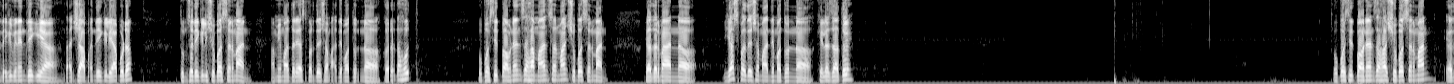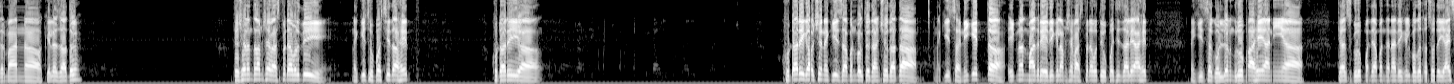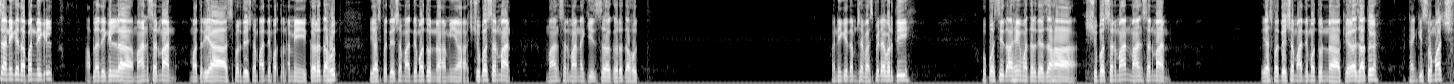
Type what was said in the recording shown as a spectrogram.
देखील विनंती की दाजी आपण देखील या पुढं. तुमचं देखील शुभ सन्मान आम्ही मात्र या स्पर्धेच्या माध्यमातून करत आहोत. उपस्थित पाहुण्यांचा हा मान सन्मान शुभ सन्मान या दरम्यान या स्पर्धेच्या माध्यमातून केला जातोय. उपस्थित पाहुण्यांचा हा शुभ सन्मान या दरम्यान केला जातोय. त्याच्यानंतर आमच्या व्यासपीठावरती नक्कीच उपस्थित आहेत. खुटारी खुटारी गावचे नक्कीच आपण बघतो दानशोदाता नक्कीच निकेत एकनाथ मात्रे हे देखील आमच्या व्यासपीठावरती उपस्थित झाले आहेत. नक्कीच गोल्डन ग्रुप आहे आणि त्याच ग्रुपमध्ये आपण त्यांना देखील बघत असतो. तर यायचं अनिकेत आपण देखील आपला देखील मान सन्मान मात्र या स्पर्धेच्या माध्यमातून आम्ही करत आहोत. या स्पर्धेच्या माध्यमातून आम्ही शुभ सन्मान मान सन्मान नक्कीच करत आहोत. अनिकेत आमच्या व्यासपीठावरती उपस्थित आहे मात्र त्याचा हा शुभ सन्मान मान सन्मान या स्पर्धेच्या माध्यमातून केला जातोय. थँक्यू सो मच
